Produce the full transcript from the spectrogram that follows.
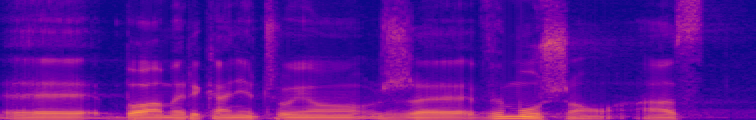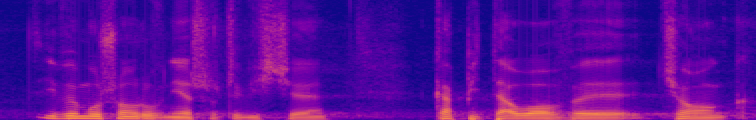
e, bo Amerykanie czują, że wymuszą, a i wymuszą również oczywiście kapitałowy ciąg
